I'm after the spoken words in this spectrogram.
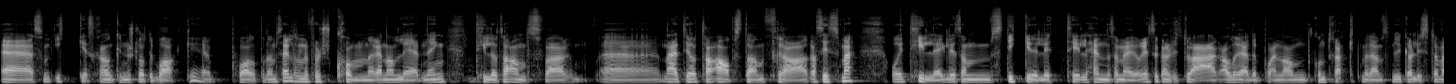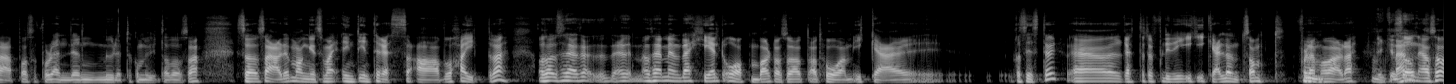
eh, som ikke skal kunne slå tilbake på, på, dem selv. Så når det først kommer en anledning til å ta ansvar eh, Nei, til å ta avstand fra rasisme, og i tillegg liksom stikke det litt til henne som Mauri, så kanskje hvis du er allerede på en eller annen kontrakt med dem som du ikke har lyst til å være på, så får du endelig en mulighet til å komme ut av det også. Så, så er det mange som har interesse av å hype det. Og så, så jeg, altså jeg mener det er helt åpenbart også at, at HM ikke er rasister. Eh, rett og slett fordi det ikke er lønnsomt for dem mm. å være det. Ikke Men altså,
